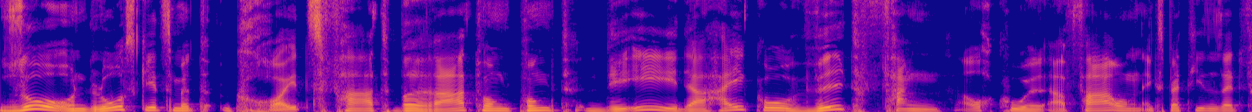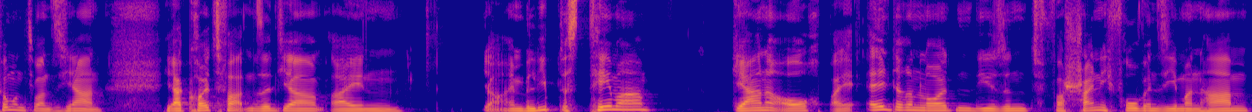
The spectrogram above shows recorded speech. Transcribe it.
So, und los geht's mit kreuzfahrtberatung.de. Der Heiko Wildfang, auch cool. Erfahrung, Expertise seit 25 Jahren. Ja, Kreuzfahrten sind ja ein, ja, ein beliebtes Thema gerne auch bei älteren Leuten, die sind wahrscheinlich froh, wenn sie jemanden haben,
